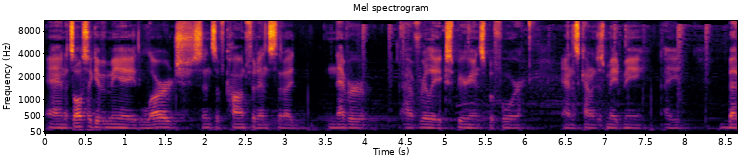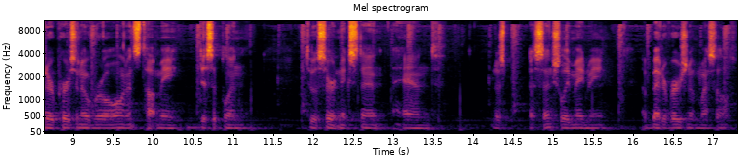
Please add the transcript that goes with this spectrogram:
and it's also given me a large sense of confidence that I never have really experienced before, and it's kind of just made me a better person overall, and it's taught me discipline to a certain extent, and just essentially made me a better version of myself.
